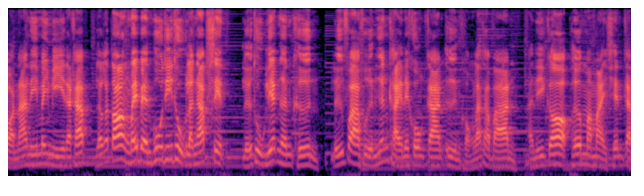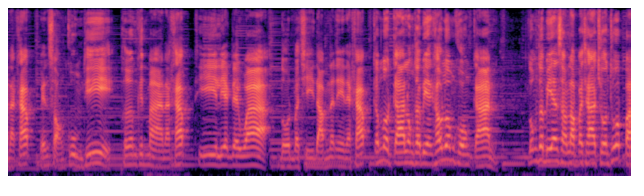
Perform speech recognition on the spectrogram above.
ก่อนหน้านี้ไม่มีนะครับ แล้วก็ต้องไม่เป็นผู้ที่ถูกระงับสิทธิ หรือถูกเรียกเงินคืน หรือฝ่าฝืนเงื่อนไขในโครงการอื่นของรัฐบาล อันนี้ก็เพิ่มมาใหม่เช่นกันนะครับ เป็น 2 กลุ่มที่เพิ่มขึ้นมานะครับที่เรียกได้ว่าโดนบัญชีดำนั่นเองนะครับกำหนดการลงทะเบียนเข้าร่วมโครงการ ลงทะเบียนสำหรับประชาชนทั่วไป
